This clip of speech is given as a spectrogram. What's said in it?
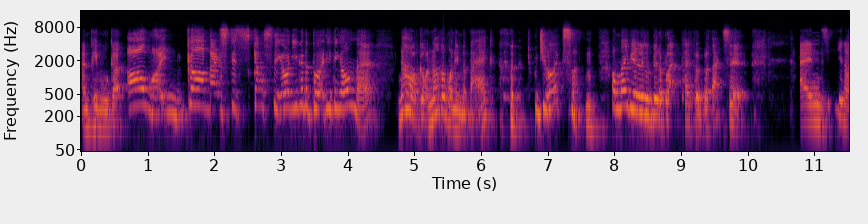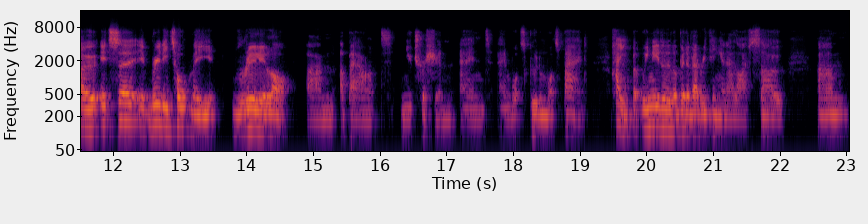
and people would go, "Oh my god, that's disgusting! Aren't you going to put anything on there?" No, I've got another one in my bag. Would you like some? Oh, maybe a little bit of black pepper, but that's it. And you know, it's uh, it really taught me really a lot um, about nutrition and and what's good and what's bad. Hey, but we need a little bit of everything in our life. So um,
